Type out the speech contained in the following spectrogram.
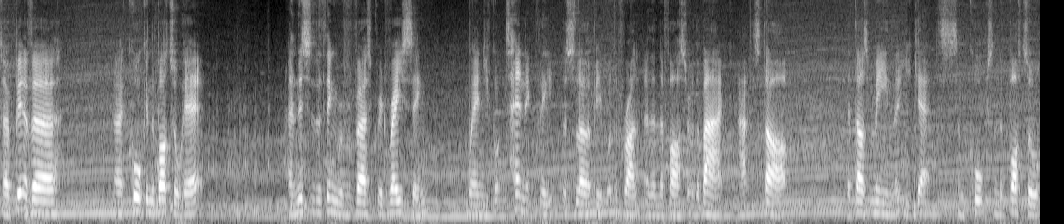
So a bit of a, a cork in the bottle here, and this is the thing with reverse grid racing, when you've got technically the slower people at the front and then the faster at the back at the start, it does mean that you get some corks in the bottle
